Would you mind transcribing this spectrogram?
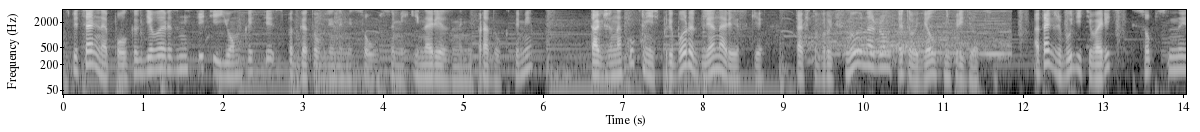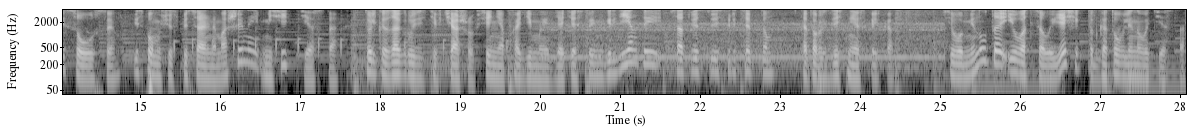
специальная полка, где вы разместите емкости с подготовленными соусами и нарезанными продуктами, также на кухне есть приборы для нарезки, так что вручную ножом этого делать не придется. А также будете варить собственные соусы и с помощью специальной машины месить тесто. Только загрузите в чашу все необходимые для теста ингредиенты в соответствии с рецептом, которых здесь несколько. Всего минута и у вас целый ящик подготовленного теста.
